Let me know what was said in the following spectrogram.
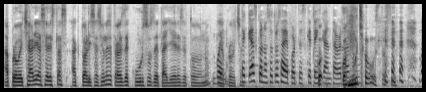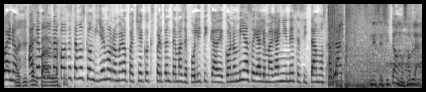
aprovechar y hacer estas actualizaciones a través de cursos, de talleres, de todo, ¿no? Bueno, te quedas con nosotros a Deportes, que te encanta, ¿verdad? Con mucho gusto, sí. bueno, hacemos una pausa, estamos con Guillermo Romero Pacheco, experto en temas de política, de economía. Soy Ale Magaña y necesitamos hablar. Necesitamos hablar.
